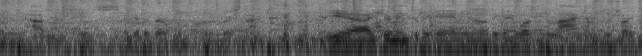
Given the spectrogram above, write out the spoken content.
and happy because I get the bell for the first time. yeah, I came into the game, you know, the game wasn't the line. I'm just trying to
